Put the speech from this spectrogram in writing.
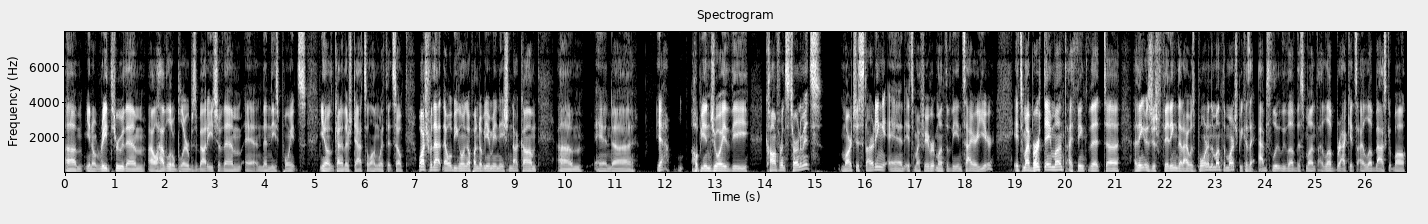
Um, you know, read through them. I'll have little blurbs about each of them and then these points, you know, kind of their stats along with it. So watch for that. That will be going up on WNBANation.com. Um, and uh, yeah, hope you enjoy the conference tournaments. March is starting, and it's my favorite month of the entire year. It's my birthday month. I think that uh, I think it was just fitting that I was born in the month of March because I absolutely love this month. I love brackets. I love basketball,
